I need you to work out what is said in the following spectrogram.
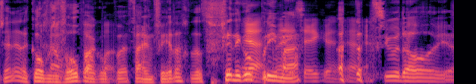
en dan kopen dan ze Vopak op uh, 45. Dat vind ik ja, ook prima. Nee, zeker. Ja. dat zien we dan wel, ja.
